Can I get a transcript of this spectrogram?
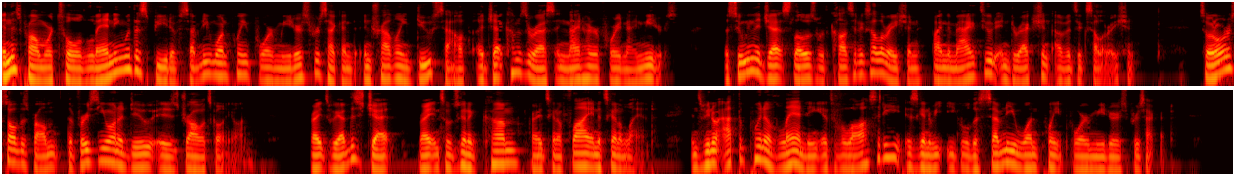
In this problem, we're told landing with a speed of 71.4 meters per second and traveling due south, a jet comes to rest in 949 meters. Assuming the jet slows with constant acceleration, find the magnitude and direction of its acceleration. So in order to solve this problem, the first thing you want to do is draw what's going on, right? So we have this jet, right? And so it's going to come, right? It's going to fly and it's going to land. And so we know at the point of landing, its velocity is going to be equal to 71.4 meters per second,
